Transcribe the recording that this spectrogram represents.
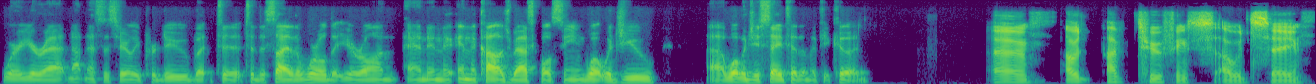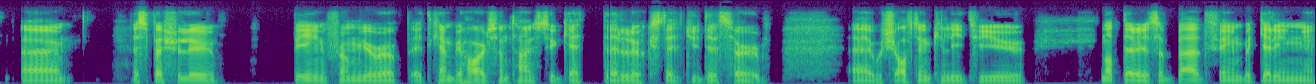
where you're at, not necessarily Purdue, but to to the side of the world that you're on and in the in the college basketball scene, what would you uh, what would you say to them if you could? Uh, I would I have two things I would say. Um, especially being from Europe, it can be hard sometimes to get the looks that you deserve, uh, which often can lead to you, not that it's a bad thing, but getting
